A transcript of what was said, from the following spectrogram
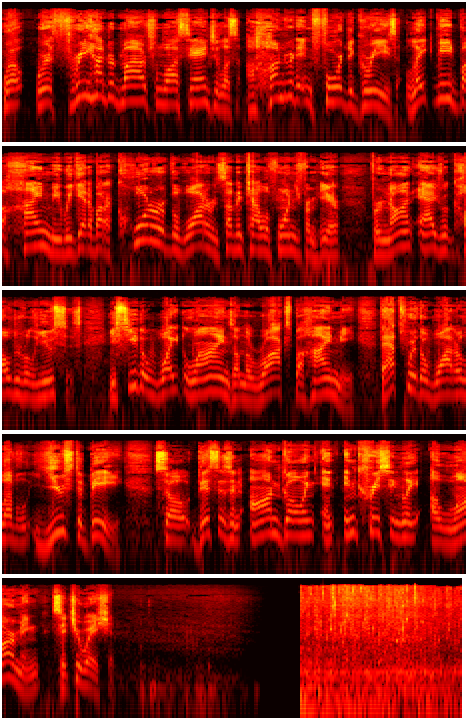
Well, we're 300 miles from Los Angeles, 104 degrees. Lake Mead behind me. We get about a quarter of the water in Southern California from here for non-agricultural uses. You see the white lines on the rocks behind me. That's where the water level used to be. So this is an ongoing and increasingly alarming situation.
